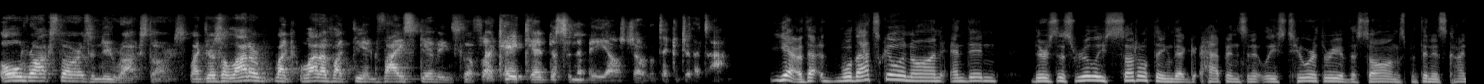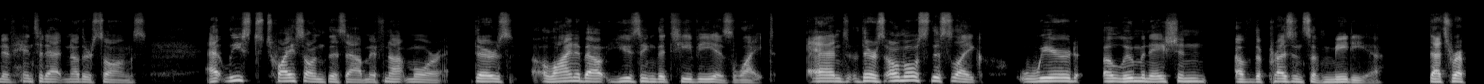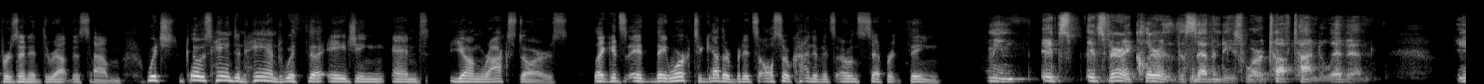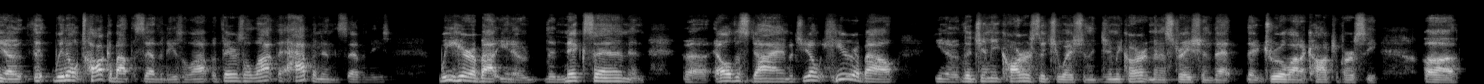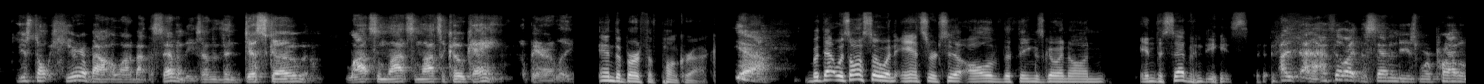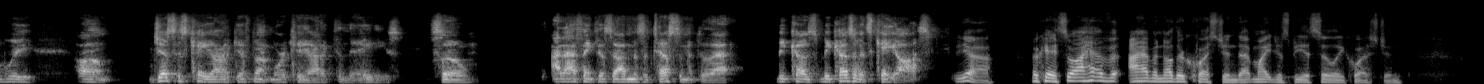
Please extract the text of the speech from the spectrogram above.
old rock stars and new rock stars. Like there's a lot of like a lot of like the advice giving stuff, like, hey kid, listen to me, I'll show the take it to the top. Yeah, that well, that's going on. And then there's this really subtle thing that happens in at least two or three of the songs, but then it's kind of hinted at in other songs. At least twice on this album, if not more there's a line about using the TV as light. And there's almost this like weird illumination of the presence of media that's represented throughout this album, which goes hand in hand with the aging and young rock stars. Like it's it they work together, but it's also kind of its own separate thing. I mean, it's it's very clear that the 70s were a tough time to live in. You know, th- we don't talk about the 70s a lot, but there's a lot that happened in the 70s we hear about you know the Nixon and uh, Elvis dying, but you don't hear about you know the Jimmy Carter situation, the Jimmy Carter administration that that drew a lot of controversy. Uh, you just don't hear about a lot about the '70s, other than disco and lots and lots and lots of cocaine, apparently, and the birth of punk rock. Yeah, but that was also an answer to all of the things going on in the '70s. I, I feel like the '70s were probably um, just as chaotic, if not more chaotic, than the '80s. So and I think this album is a testament to that because because of its chaos. Yeah. Okay, so I have I have another question that might just be a silly question.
